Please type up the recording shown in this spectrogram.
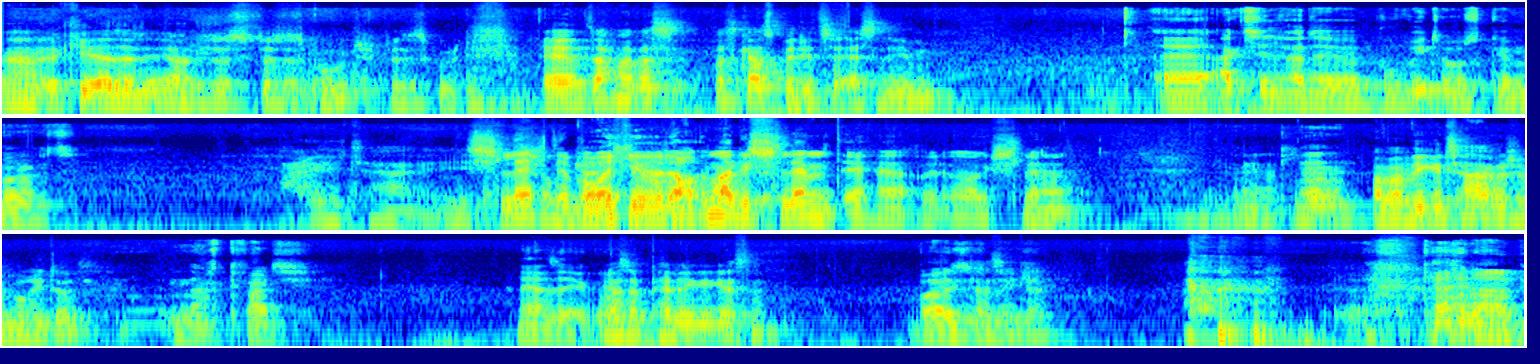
Ah, okay, also ja, das ist, das ist gut. Das ist gut. Ähm, sag mal, was, was gab es bei dir zu essen eben? Äh, Axel hatte Burritos gemacht. Alter, ey. Schlecht. geil. bei euch will wird auch immer euch essen. geschlemmt, ey. Ja, wird immer geschlemmt. Ja. Ja, klar. Aber vegetarische Burritos? Nach Quatsch. Ja, sehr gut. Was hat Pelle gegessen? Weiß ich nicht. Keine Ahnung.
